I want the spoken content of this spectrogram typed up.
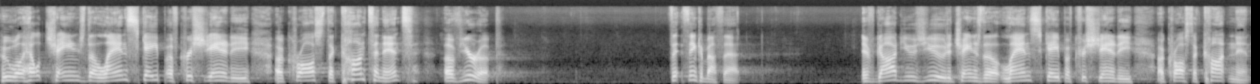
who will help change the landscape of Christianity across the continent of Europe. Th- think about that. If God used you to change the landscape of Christianity across a continent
